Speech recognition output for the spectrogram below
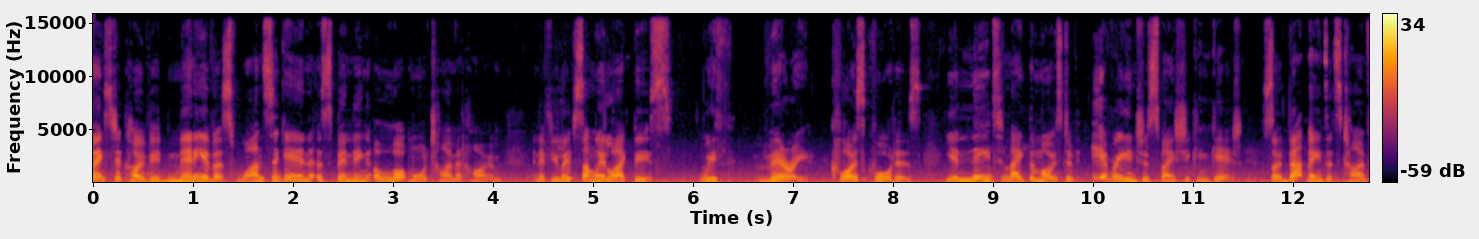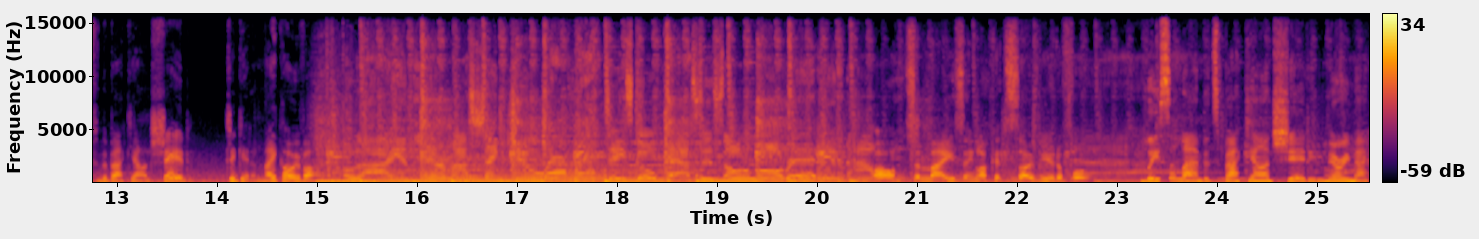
Thanks to COVID, many of us once again are spending a lot more time at home. And if you live somewhere like this, with very close quarters, you need to make the most of every inch of space you can get. So that means it's time for the backyard shed to get a makeover. Oh, lying here my sanctuary. Days go past, it's autumn already. Oh, it's amazing. Like, it's so beautiful. Lisa Lambert's backyard shed in Merrimac,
